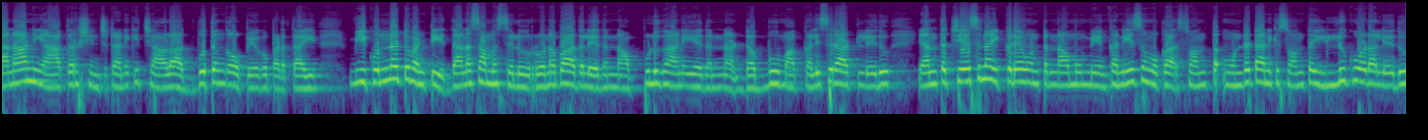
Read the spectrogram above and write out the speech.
ధనాన్ని ఆకర్షించడానికి చాలా అద్భుతంగా ఉపయోగపడతాయి. మీకున్నటువంటి ధన సమస్యలు రుణ బాధలు ఏదన్నా అప్పులు కానీ ఏదన్నా డబ్బు మాకు కలిసి రావట్లేదు. ఎంత చేసినా ఇక్కడే ఉంటున్నాము. మేము కనీసం ఒక సొంత ఉండటానికి సొంత ఇల్లు కూడా లేదు.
